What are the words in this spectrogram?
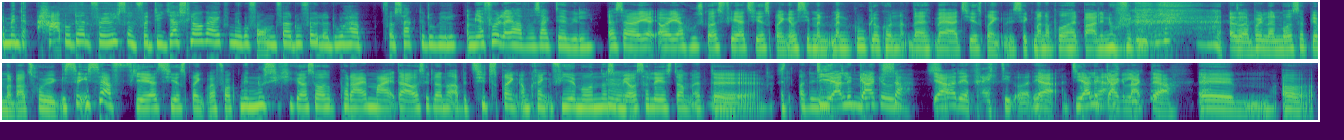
Jamen, har du den følelse? Fordi jeg slukker ikke for mikrofonen, før du føler, at du har fået sagt det, du vil. Jamen, jeg føler, jeg har fået sagt det, jeg ville. Altså, jeg, og jeg husker også fjerde tierspring. Jeg vil sige, man, man googler kun, hvad, hvad er tierspring, hvis ikke man har prøvet at have et barn endnu, fordi altså, på en eller anden måde, så bliver man bare trykket. Især, især fjerde tierspring var fuck. Men nu kigger jeg så på dig, Maj. Der er også et eller andet appetitspring omkring fire måneder, mm. som jeg også har læst om, at, mm. øh, at Og det de er lidt gakkede. mixer, Så er det rigtig godt, ikke? Ja, de er lidt Ja. gakkelagt der. Øhm, og,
